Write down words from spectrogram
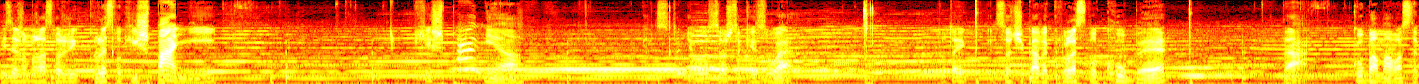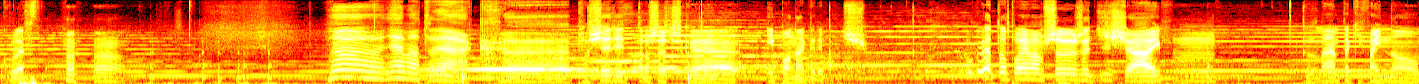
Widzę, że można stworzyć Królestwo Hiszpanii. Hiszpania. Więc to nie było coś takie złe. Tutaj, co ciekawe, Królestwo Kuby. Tak, Kuba ma własne królestwo. Hmm, Nie ma to jak e, posiedzieć troszeczkę i ponagrywać. W ogóle to powiem wam szczerze, że dzisiaj mm, poznałem taki fajną,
